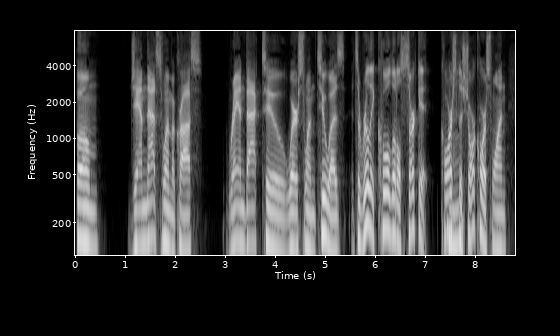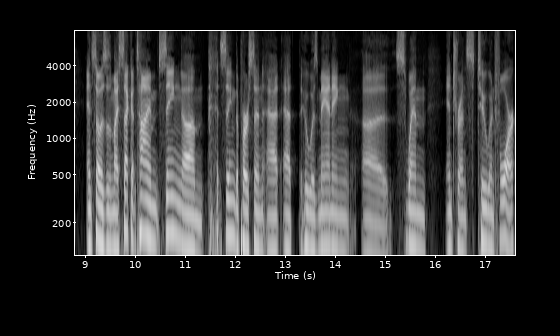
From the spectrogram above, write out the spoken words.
boom, jammed that swim across, ran back to where swim two was. It's a really cool little circuit course, Mhm. the short course one. And so this is my second time seeing um seeing the person at at who was manning uh swim entrance two and four.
